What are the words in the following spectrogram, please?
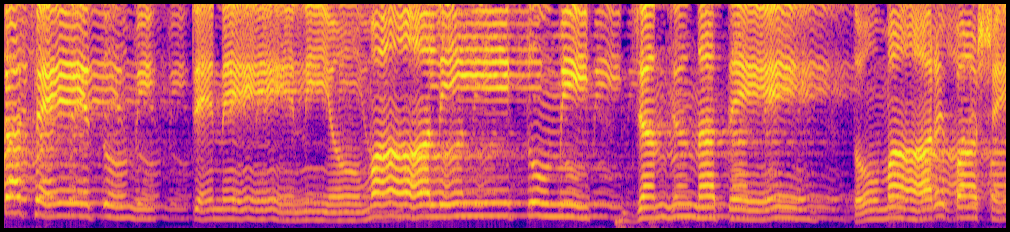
কাছে তুমি টেনে নিও মালিক, তুমি জান্নাতে, তোমার পাশে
